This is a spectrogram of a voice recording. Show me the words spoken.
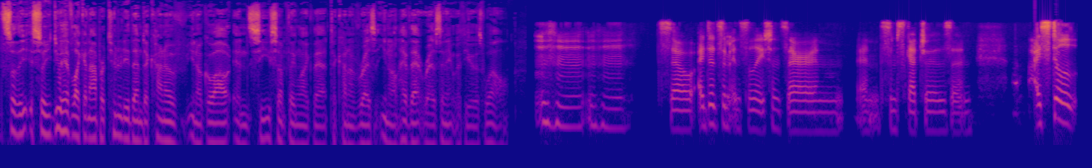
so the, so you do have like an opportunity then to kind of you know go out and see something like that to kind of res you know have that resonate with you as well. Mm-hmm. Mm-hmm. So I did some installations there and and some sketches and I still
